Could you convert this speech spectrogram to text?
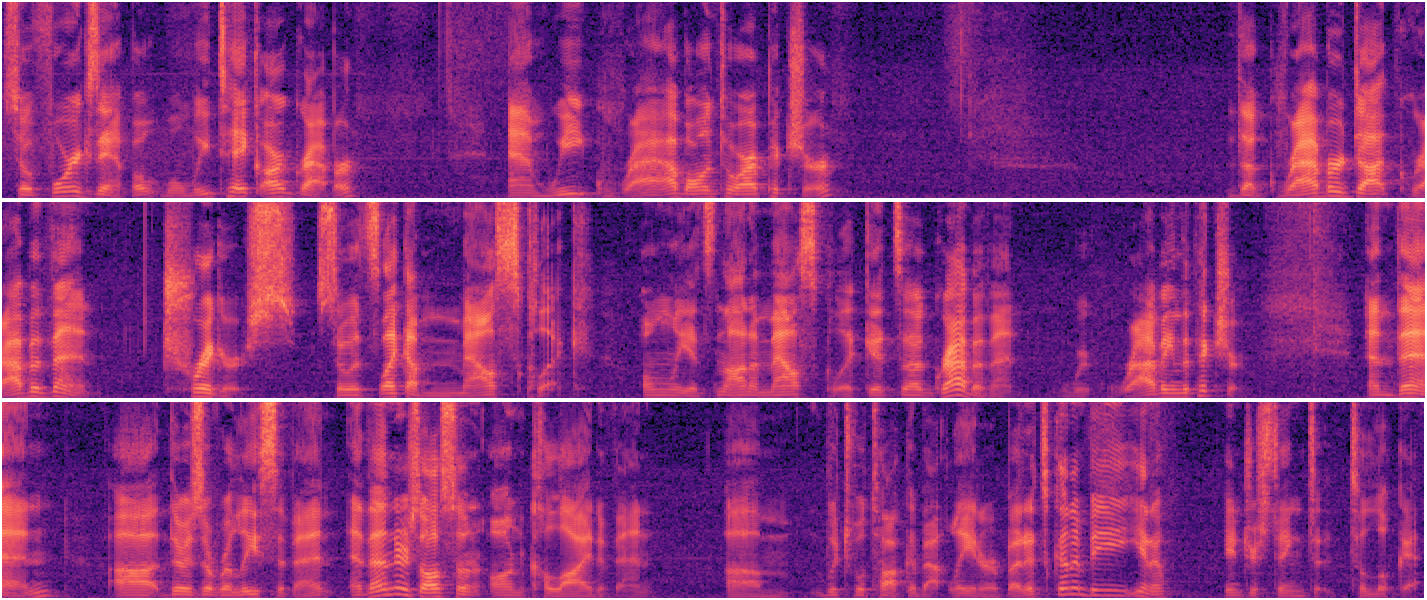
So for example, when we take our grabber and we grab onto our picture, the grabber.grab event triggers. So it's like a mouse click, only it's not a mouse click, it's a grab event. We're grabbing the picture. And then uh, there's a release event, and then there's also an on collide event, um, which we'll talk about later, but it's going to be, you know, interesting to, to look at.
